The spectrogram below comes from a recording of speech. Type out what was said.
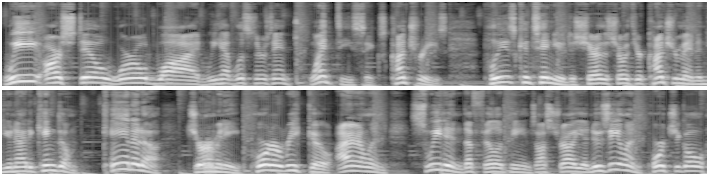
We are still worldwide. We have listeners in 26 countries. Please continue to share the show with your countrymen in the United Kingdom, Canada, Germany, Puerto Rico, Ireland, Sweden, the Philippines, Australia, New Zealand, Portugal,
